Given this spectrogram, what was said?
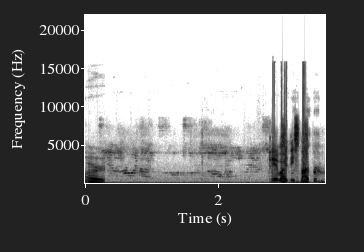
Alright. Anybody need sniper?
